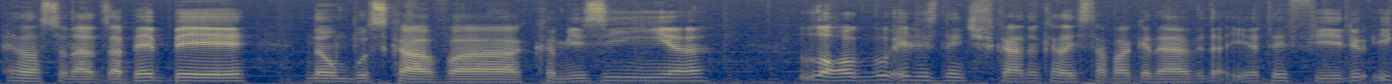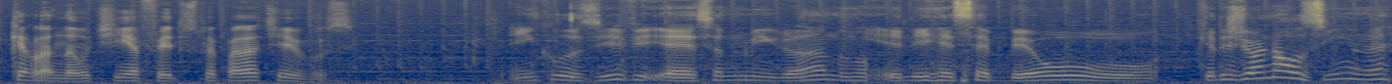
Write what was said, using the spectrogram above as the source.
relacionados a bebê, não buscava camisinha. Logo, eles identificaram que ela estava grávida, ia ter filho e que ela não tinha feito os preparativos. Inclusive, eh, se eu não me engano, ele recebeu aquele jornalzinho, né?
